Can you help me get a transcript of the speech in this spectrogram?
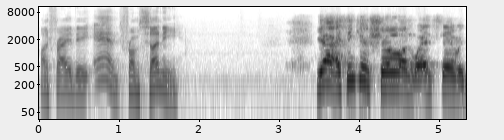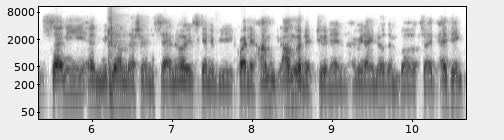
on Friday, and from Sunny. Yeah, I think your show on Wednesday with Sunny and Miguel Nacianceno is going to be quite. I'm I'm going to tune in. I mean, I know them both, so I, I think.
